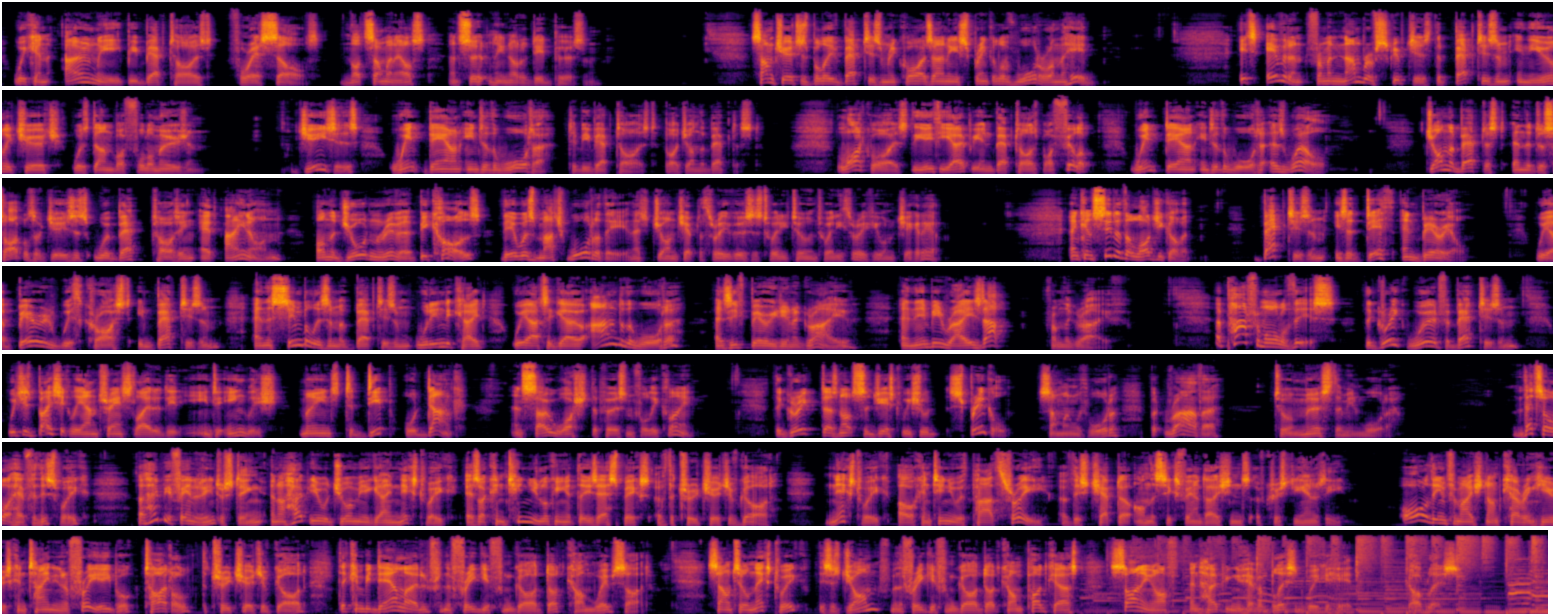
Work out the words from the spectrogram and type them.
We can only be baptized for ourselves, not someone else, and certainly not a dead person. Some churches believe baptism requires only a sprinkle of water on the head. It's evident from a number of scriptures that baptism in the early church was done by full immersion. Jesus went down into the water to be baptized by John the Baptist. Likewise, the Ethiopian baptized by Philip went down into the water as well. John the Baptist and the disciples of Jesus were baptizing at Aenon on the Jordan River because there was much water there. And that's John chapter 3 verses 22 and 23 if you want to check it out. And consider the logic of it. Baptism is a death and burial. We are buried with Christ in baptism, and the symbolism of baptism would indicate we are to go under the water as if buried in a grave, and then be raised up from the grave. Apart from all of this, the Greek word for baptism, which is basically untranslated into English, means to dip or dunk, and so wash the person fully clean. The Greek does not suggest we should sprinkle someone with water, but rather to immerse them in water. That's all I have for this week. I hope you found it interesting, and I hope you will join me again next week as I continue looking at these aspects of the true Church of God. Next week, I will continue with part three of this chapter on the six foundations of Christianity. All of the information I'm covering here is contained in a free ebook titled The True Church of God that can be downloaded from the freegiftfromgod.com website. So until next week, this is John from the freegiftfromgod.com podcast, signing off and hoping you have a blessed week ahead. God bless.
